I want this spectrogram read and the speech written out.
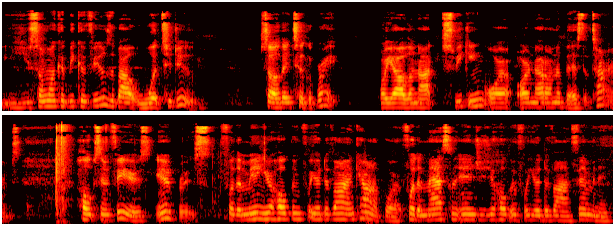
you someone could be confused about what to do. So they took a break. Or y'all are not speaking or are not on the best of terms. Hopes and fears empress. For the men you're hoping for your divine counterpart. For the masculine energies you're hoping for your divine feminine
